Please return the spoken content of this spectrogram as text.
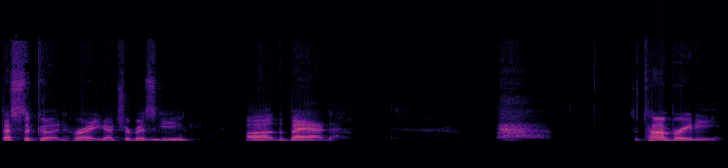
that's the good, right? You got Trubisky, mm-hmm. uh, the bad. So Tom Brady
